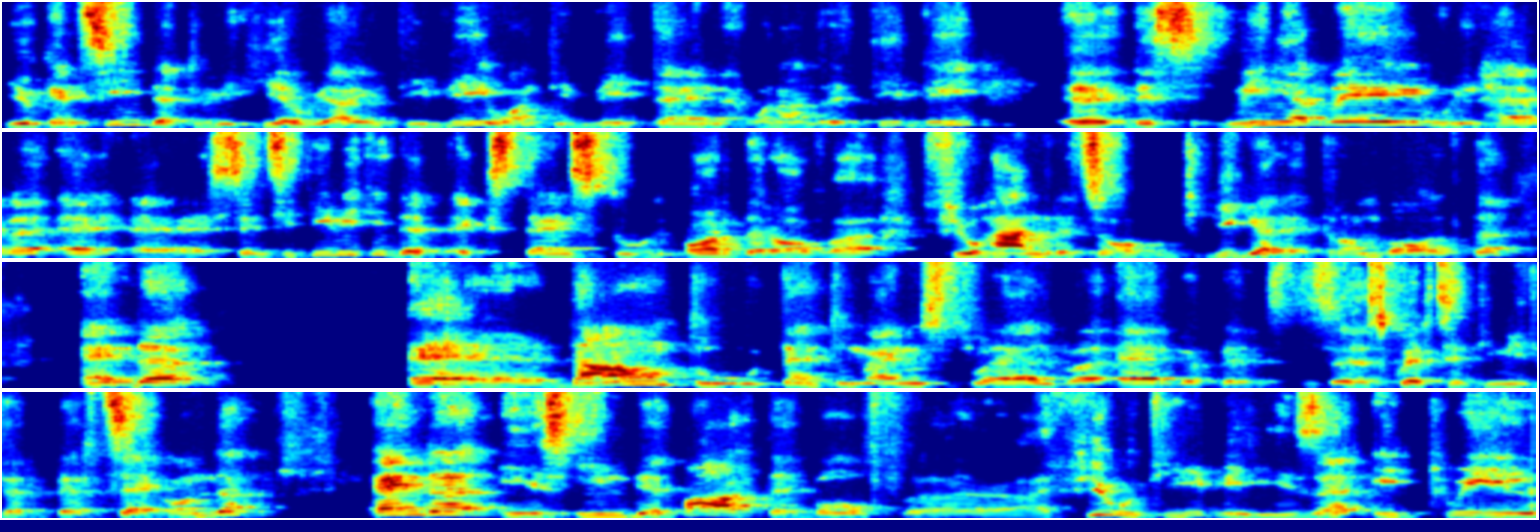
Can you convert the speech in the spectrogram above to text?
you can see that we, here we are in TeV, 1 TeV, 10, 100 TeV, uh, this mini array will have a, a, a, sensitivity that extends to order of a few hundreds of giga electron volt and uh, uh, down to 10 to minus 12 erg per uh, square centimeter per second and uh, is in the part above uh, a few TeVs, it will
